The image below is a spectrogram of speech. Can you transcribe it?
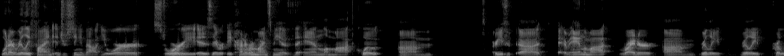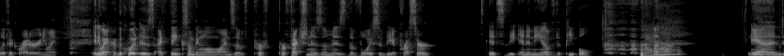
what I really find interesting about your story is it, it kind of reminds me of the Anne Lamott quote um are you uh Anne Lamott writer um really really prolific writer anyway. Anyway, the quote is I think something along the lines of per- perfectionism is the voice of the oppressor. It's the enemy of the people. Yeah. and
